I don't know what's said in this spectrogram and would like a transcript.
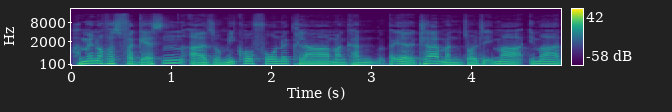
Haben wir noch was vergessen? Also Mikrofone, klar, man kann, äh, klar, man sollte immer, immer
